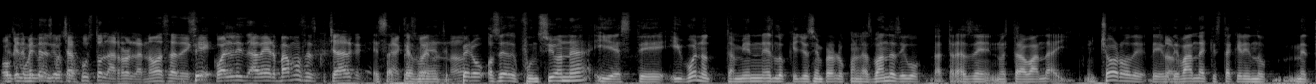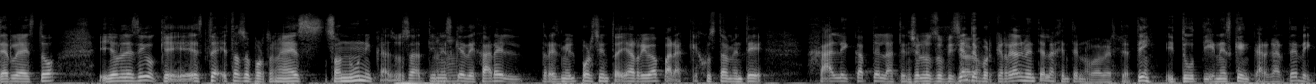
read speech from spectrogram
O es que te muy meten a escuchar justo la rola, ¿no? O sea, de Sí. que, ¿cuál es? A ver, vamos a escuchar a que Exactamente. suena, ¿no? Pero, o sea, funciona y este, y bueno, también es lo que yo siempre hablo con las bandas. Digo, atrás de nuestra banda hay un chorro de, de- Claro. de banda que está queriendo meterle a esto. Y yo les digo que este- estas oportunidades son únicas. O sea, tienes Ajá. que dejar el 3000% ahí arriba para que justamente jale y capte la atención lo suficiente, Claro. porque realmente la gente no va a verte a ti. Y tú tienes que encargarte de,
